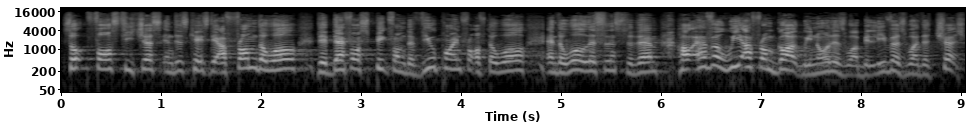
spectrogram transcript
So false teachers in this case, they are from the world, they therefore speak from the viewpoint of the world, and the world listens to them. However, we are from God. We know this, we're believers, we're the church.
